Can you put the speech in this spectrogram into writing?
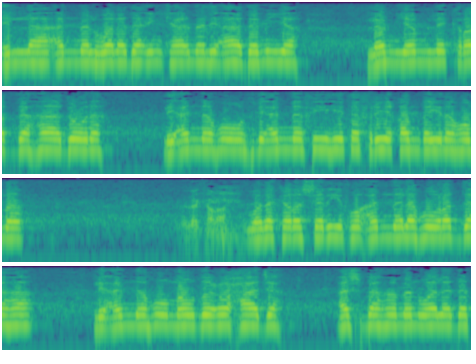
إلا أن الولد إن كان لآدمية لم يملك ردها دونه لأنه لأن فيه تفريقا بينهما. وذكر. وذكر الشريف أن له ردها لأنه موضع حاجة. أشبه من ولدت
